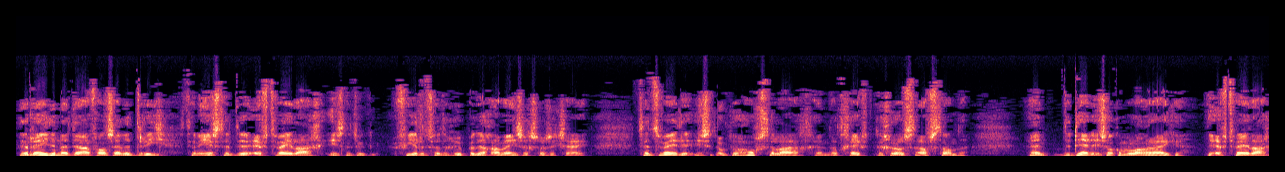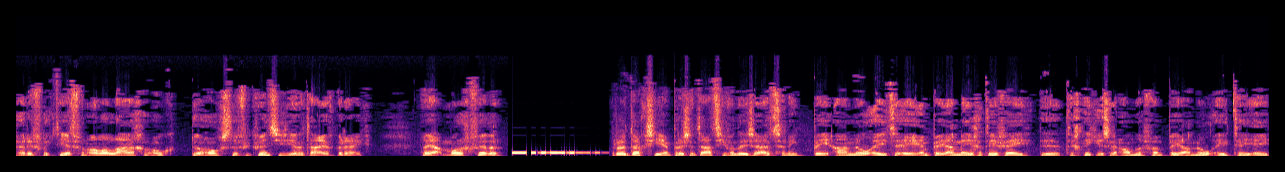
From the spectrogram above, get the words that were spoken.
De redenen daarvan zijn er drie. Ten eerste, de F2-laag is natuurlijk 24 uur per dag aanwezig, zoals ik zei. Ten tweede is het ook de hoogste laag en dat geeft de grootste afstanden. En de derde is ook een belangrijke. De F2-laag reflecteert van alle lagen ook de hoogste frequenties in het HF-bereik. Nou ja, morgen verder. Redactie en presentatie van deze uitzending PA0ETE e en PA9TV. De techniek is in handen van PA0ETE. E.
